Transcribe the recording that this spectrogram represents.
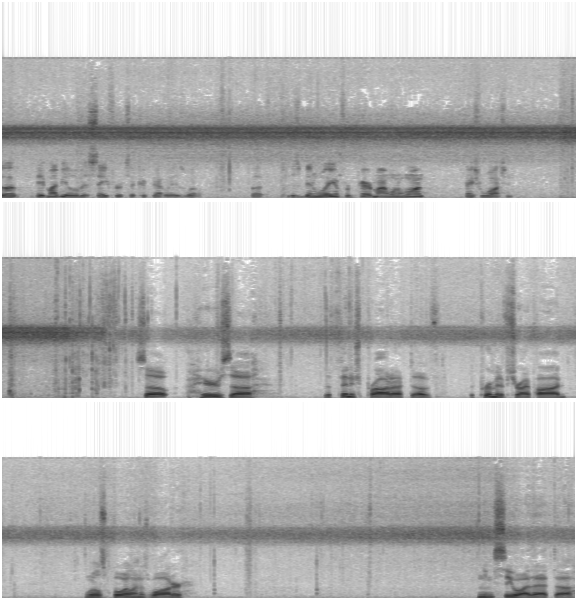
so it might be a little bit safer to cook that way as well. But this has been William for Mind 101. Thanks for watching. So here's uh, the finished product of the primitive tripod. Will's boiling his water. And you can see why that uh,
